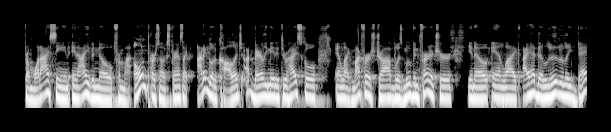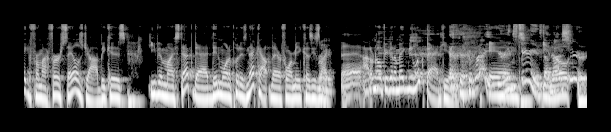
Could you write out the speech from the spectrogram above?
from what I've seen, and I even know from my own personal experience, like I didn't go to college. I barely made it through high school. And like my first job was moving furniture, you know, and like I had to literally beg for my first sales job because even my stepdad didn't want to put his neck out there for me because he's right. like, eh, I don't know if you're going to make me look bad here. right. And, You're inexperienced. I'm you know, not sure.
